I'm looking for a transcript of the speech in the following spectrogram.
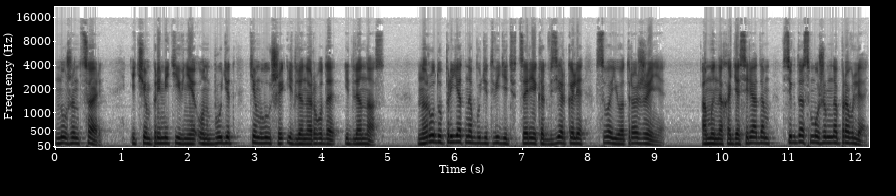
нужен царь, и чем примитивнее он будет, тем лучше и для народа, и для нас. Народу приятно будет видеть в царе, как в зеркале, свое отражение. А мы, находясь рядом, всегда сможем направлять,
